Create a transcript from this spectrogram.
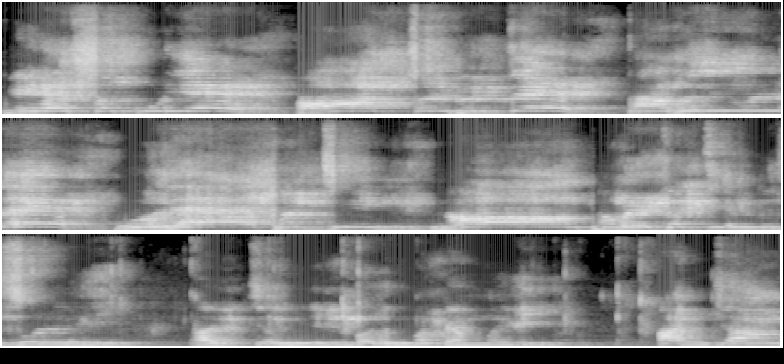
பேசக்கூடிய ஆற்றல் பெற்று தகுதியுள்ள ஒரே கட்சி நாம் தமிழ் கட்சி என்று சொல்லி அச்சம் என்பது மட்டமை அஞ்சாம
